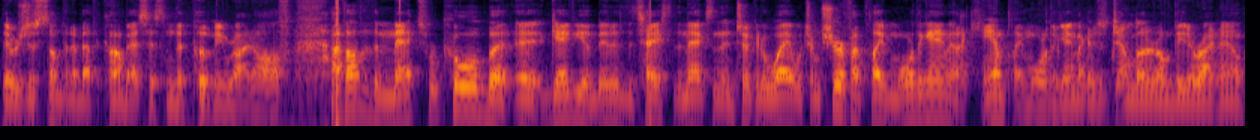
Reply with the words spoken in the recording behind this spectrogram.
There was just something about the combat system that put me right off. I thought that the mechs were cool, but it gave you a bit of the taste of the mechs and then took it away, which I'm sure if I played more of the game, and I can play more of the game, I can just download it on Vita right now,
